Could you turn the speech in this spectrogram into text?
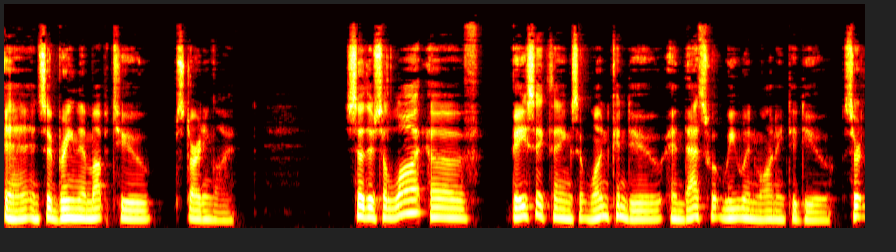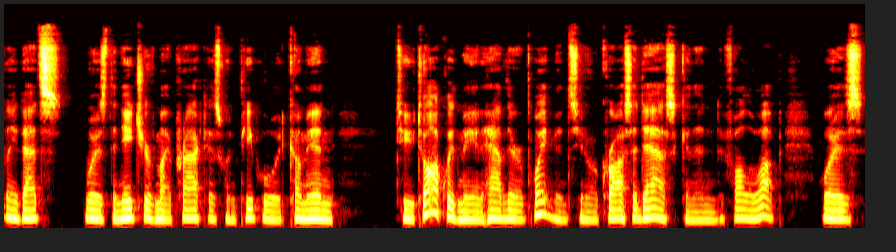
and, and so bring them up to starting line. So there's a lot of basic things that one can do, and that's what we were wanting to do. Certainly, that's was the nature of my practice when people would come in to talk with me and have their appointments, you know, across a desk and then to follow up was,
